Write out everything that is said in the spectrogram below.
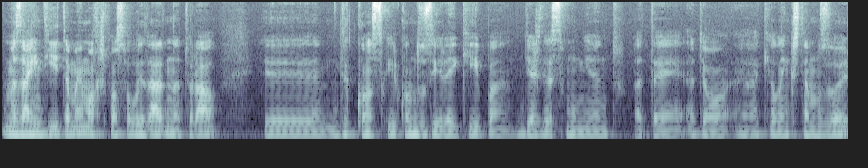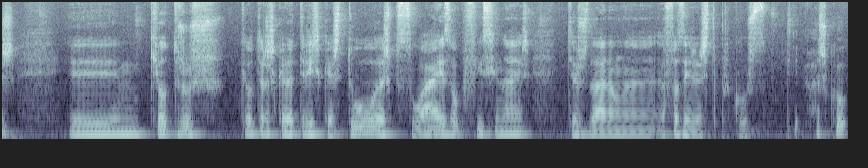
mas há em ti também uma responsabilidade natural uh, de conseguir conduzir a equipa desde esse momento até, até o, aquele em que estamos hoje. que outros que outras características tuas, pessoais ou profissionais, te ajudaram a, a fazer este percurso? Eu acho que,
